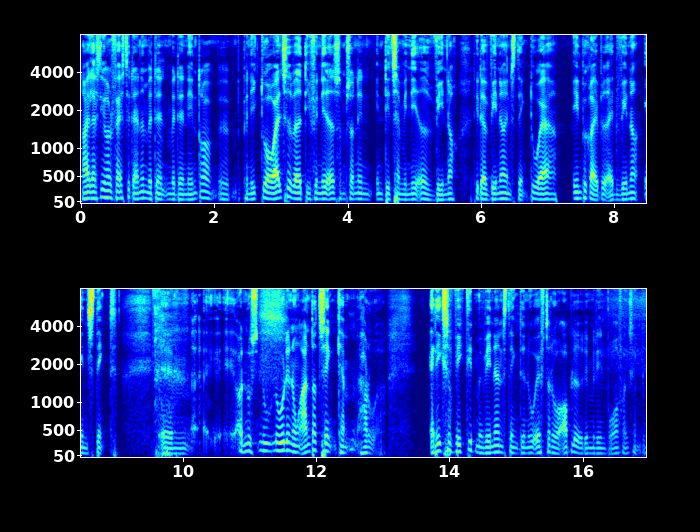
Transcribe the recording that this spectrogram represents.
nej lad os lige holde fast i det andet med den, med den indre øh, panik. Du har jo altid været defineret som sådan en, en determineret vinder. Det der vinderinstinkt. Du er indbegrebet af et vinderinstinkt. øhm, og nu, nu, nu er det nogle andre ting. Kan, har du, er det ikke så vigtigt med vinderinstinktet nu, efter du har oplevet det med din bror for eksempel?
